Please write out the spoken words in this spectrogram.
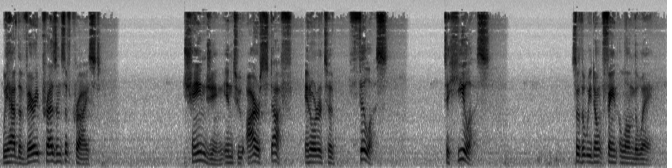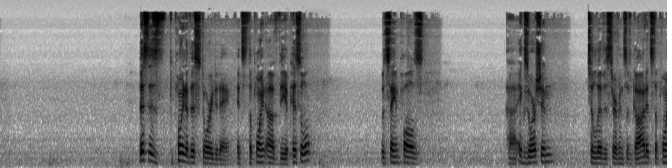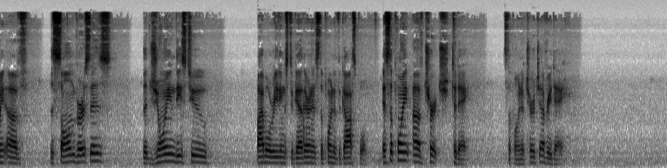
We have the very presence of Christ changing into our stuff in order to fill us, to heal us, so that we don't faint along the way. This is the point of this story today. It's the point of the epistle with St. Paul's uh, exhortation to live as servants of God. It's the point of the psalm verses that join these two Bible readings together, and it's the point of the gospel. It's the point of church today. It's the point of church every day.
